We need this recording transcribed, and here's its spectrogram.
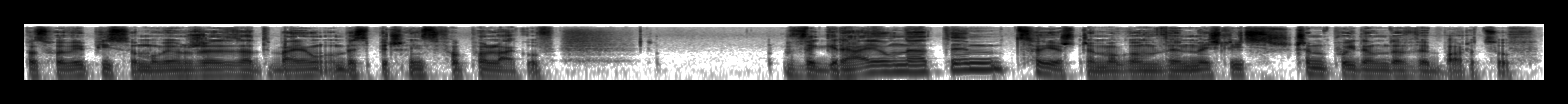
posłowie PiSu mówią, że zadbają o bezpieczeństwo Polaków. Wygrają na tym? Co jeszcze mogą wymyślić? Z czym pójdą do wyborców?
